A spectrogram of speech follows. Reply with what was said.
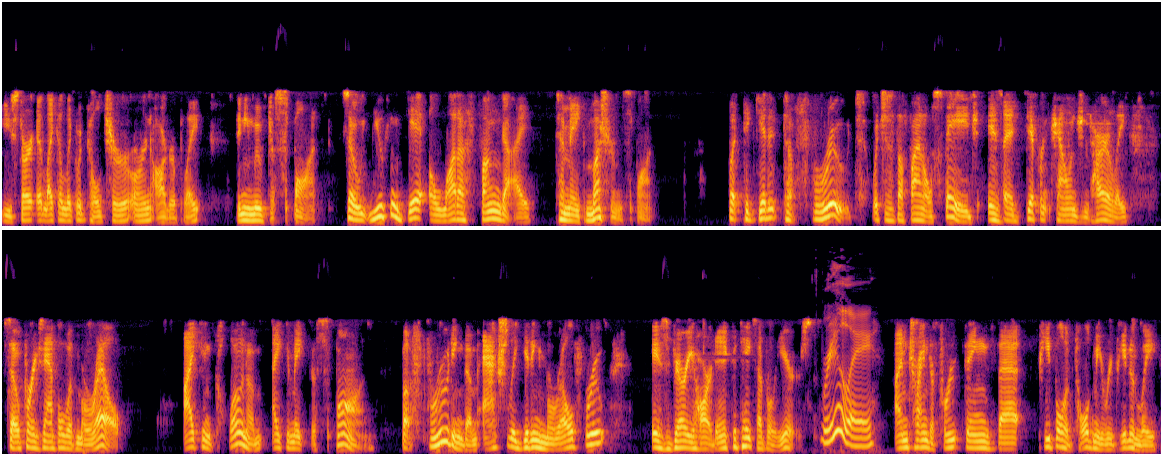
You start at like a liquid culture or an agar plate, then you move to spawn. So you can get a lot of fungi to make mushroom spawn. But to get it to fruit, which is the final stage, is a different challenge entirely. So, for example, with morel, I can clone them, I can make the spawn, but fruiting them, actually getting morel fruit, is very hard and it could take several years. Really? I'm trying to fruit things that people have told me repeatedly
